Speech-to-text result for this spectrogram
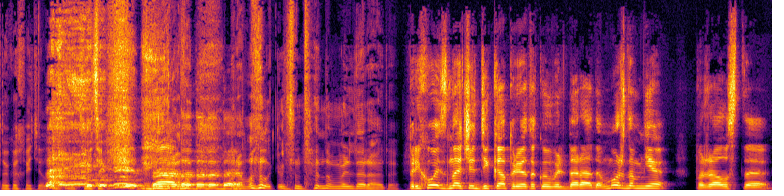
Только хотел да, да, да, да, да. Работал консультантом в Эльдорадо. Приходит, значит, Ди Каприо такой в Эльдорадо. Можно мне, пожалуйста,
